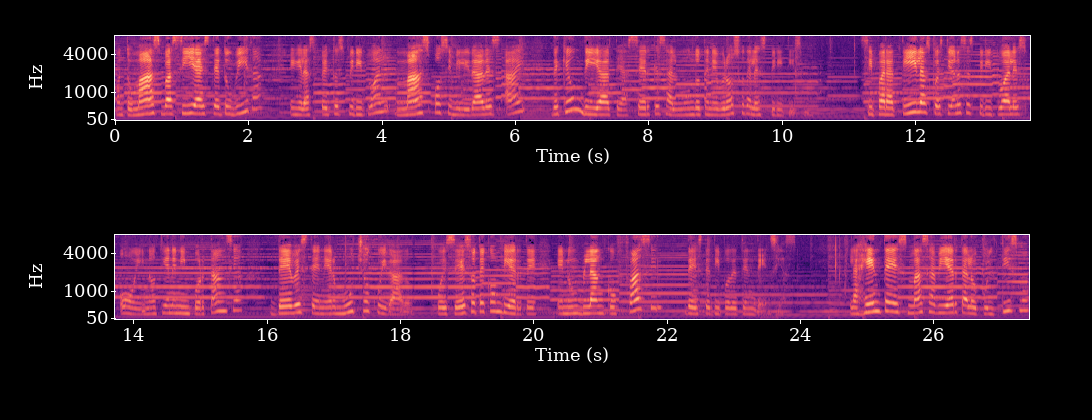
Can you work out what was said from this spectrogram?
Cuanto más vacía esté tu vida en el aspecto espiritual, más posibilidades hay de que un día te acerques al mundo tenebroso del espiritismo. Si para ti las cuestiones espirituales hoy no tienen importancia, debes tener mucho cuidado, pues eso te convierte en un blanco fácil de este tipo de tendencias. La gente es más abierta al ocultismo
